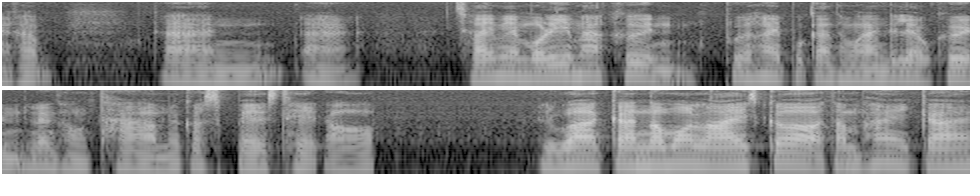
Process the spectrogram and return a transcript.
นะครับ การใช้ memory มากขึ้น เพื่อให้โปรแกรมทำงานได้เร็วขึ้น เรื่องของ time แล้วก็ space trade off หรือว่าการ normalize ก็ทำให้การ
